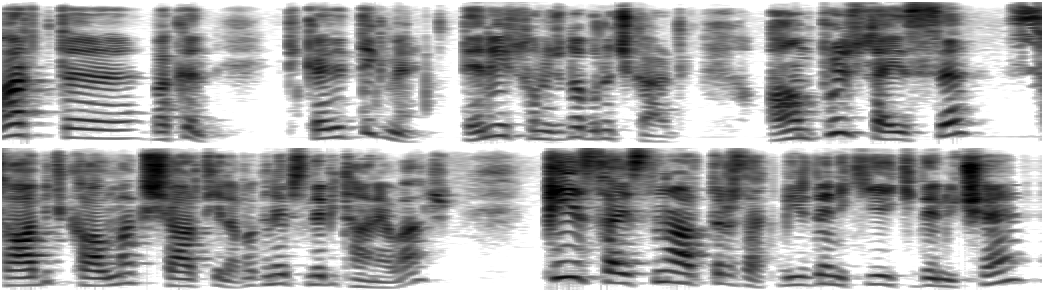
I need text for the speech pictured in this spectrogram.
Arttı. Bakın dikkat ettik mi? Deney sonucunda bunu çıkardık. Ampul sayısı sabit kalmak şartıyla. Bakın hepsinde bir tane var. Pil sayısını arttırırsak 1'den 2'ye 2'den 3'e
